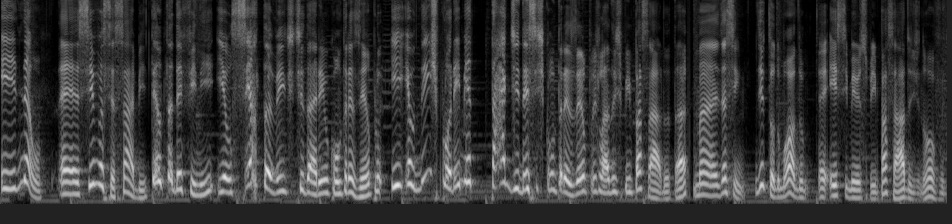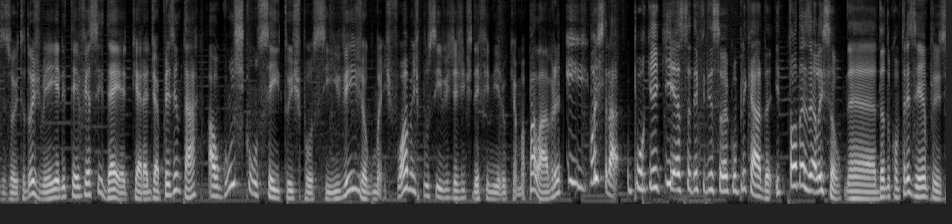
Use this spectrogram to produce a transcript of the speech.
E não, é, se você sabe, tenta definir e eu certamente te darei um contra-exemplo. E eu nem explorei metade metade desses contra-exemplos lá do spin passado, tá? Mas assim, de todo modo, é, esse meu spin passado, de novo, 1826, ele teve essa ideia, que era de apresentar alguns conceitos possíveis, algumas formas possíveis de a gente definir o que é uma palavra e mostrar o porquê que essa definição é complicada. E todas elas são, né? dando contra-exemplos,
